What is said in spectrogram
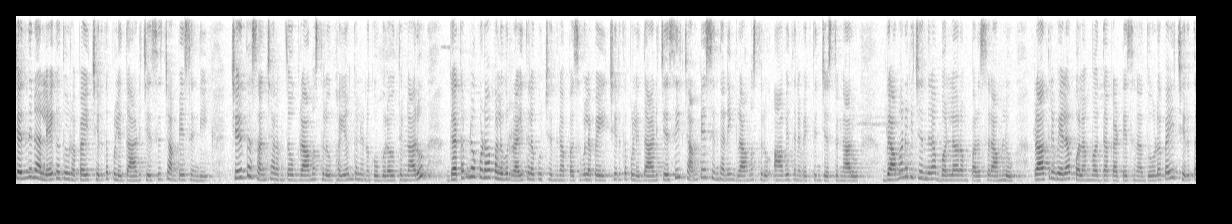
చెందిన లేగదూడపై చిరుతపులి దాడి చేసి చంపేసింది. చిరుత సంచారంతో గ్రామస్తులు భయోందోళనకు గురవుతున్నారు. గతంలో కూడా పలువురు రైతులకు చెందిన పశువులపై చిరుతపులి దాడి చేసి చంపేసిందని గ్రామస్తులు ఆవేదన వ్యక్తం చేస్తున్నారు. గ్రామానికి చెందిన బొల్లారం పరశురాములు రాత్రి వేళ పొలం వద్ద కట్టేసిన దూడపై చిరుత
